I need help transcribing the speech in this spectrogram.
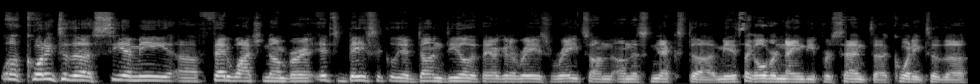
Well, according to the CME uh, FedWatch number, it's basically a done deal that they are going to raise rates on on this next. Uh, I mean, it's like over ninety percent uh, according to the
